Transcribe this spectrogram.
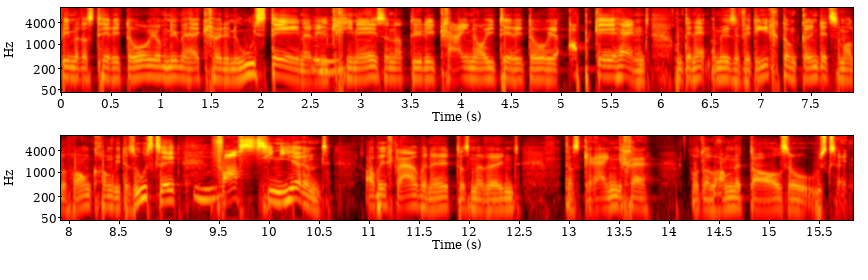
Weil man das Territorium nicht mehr hätte können ausdehnen, mhm. weil die Chinesen natürlich keine neuen Territorien abgegeben haben. Und dann hätte man müssen verdichten und gehen jetzt mal auf Hongkong, wie das aussieht. Mhm. Faszinierend. Aber ich glaube nicht, dass wir wollen, dass Grenchen oder Langenthal so aussehen.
